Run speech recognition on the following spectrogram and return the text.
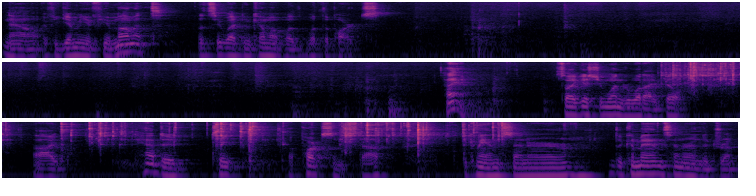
Now, if you give me a few moments, let's see what I can come up with with the parts. Hi. So I guess you wonder what I built. I had to take apart some stuff. The command center, the command center and the drum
